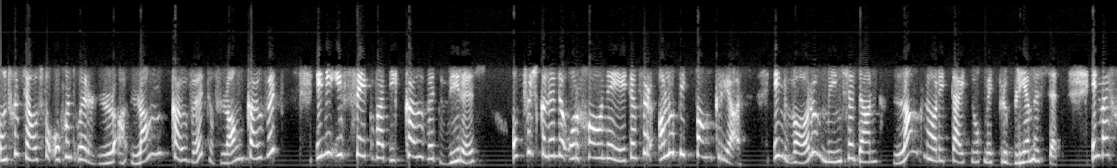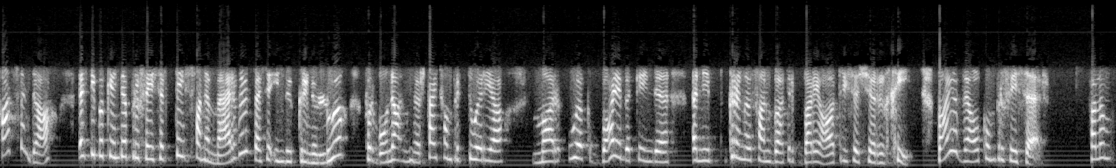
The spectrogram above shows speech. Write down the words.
Ons gesels vanoggend oor lang COVID of long COVID en die effek wat die COVID virus op verskillende organe het en veral op die pankreas en waarom mense dan lank na die tyd nog met probleme sit. En my gas vandag is die bekende professor Tes van der Merwe, sy's 'n endokrinoloog verbonde aan Universiteit van Pretoria maar ook baie bekende in die kringe van bariatriese chirurgie. Baie welkom professor. Hallo.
